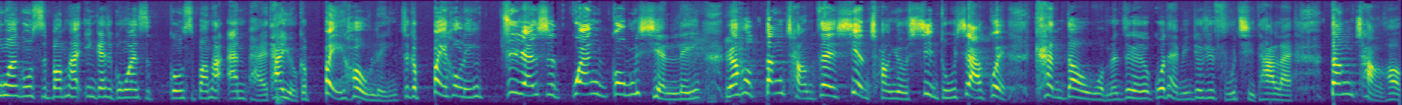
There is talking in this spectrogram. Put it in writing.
公安公司帮他，应该是公安公司帮他安排。他有个背后灵，这个背后灵居然是关公显灵，然后当场在现场有信徒下跪，看到我们这个郭台铭就去扶起他来，当场哈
